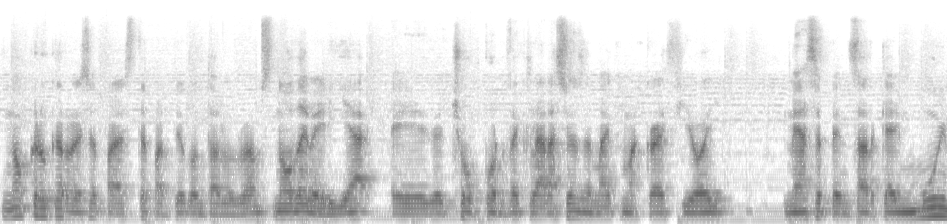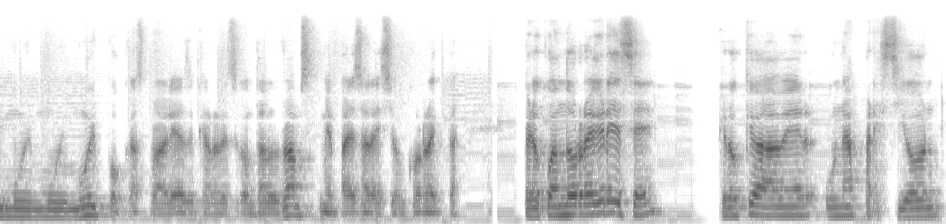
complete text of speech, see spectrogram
no creo que regrese para este partido contra los Rams, no debería. Eh, de hecho, por declaraciones de Mike McCarthy hoy, me hace pensar que hay muy, muy, muy, muy pocas probabilidades de que regrese contra los Rams. Me parece la decisión correcta. Pero cuando regrese, creo que va a haber una presión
